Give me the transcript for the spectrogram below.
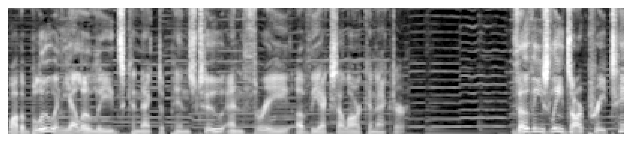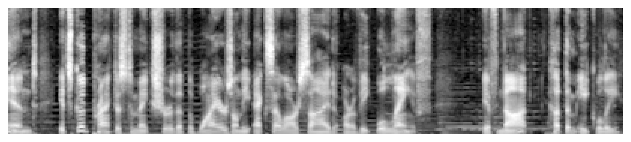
while the blue and yellow leads connect to pins 2 and 3 of the XLR connector. Though these leads are pre-tinned, it's good practice to make sure that the wires on the XLR side are of equal length. If not, cut them equally,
